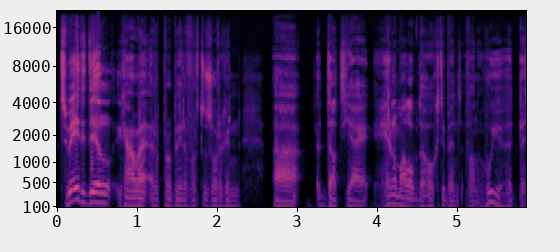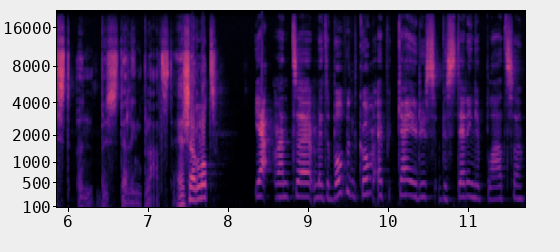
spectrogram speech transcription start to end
tweede deel gaan wij er proberen voor te zorgen uh, dat jij helemaal op de hoogte bent van hoe je het best een bestelling plaatst. Hé Charlotte? Ja, want met de bol.com app kan je dus bestellingen plaatsen.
